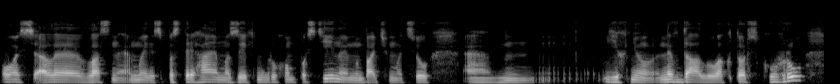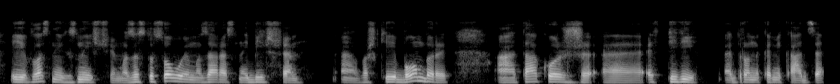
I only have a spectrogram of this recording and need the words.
Ось, але власне ми спостерігаємо за їхнім рухом постійно. і Ми бачимо цю е, їхню невдалу акторську гру, і власне їх знищуємо. Застосовуємо зараз найбільше е, важкі бомбери, а також е, FPV. Е, Дрони камікадзе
